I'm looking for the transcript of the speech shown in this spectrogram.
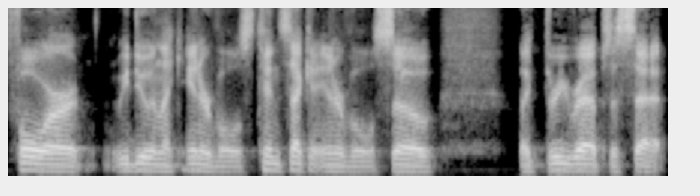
for we do in like intervals, 10 second intervals. So like three reps a set.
